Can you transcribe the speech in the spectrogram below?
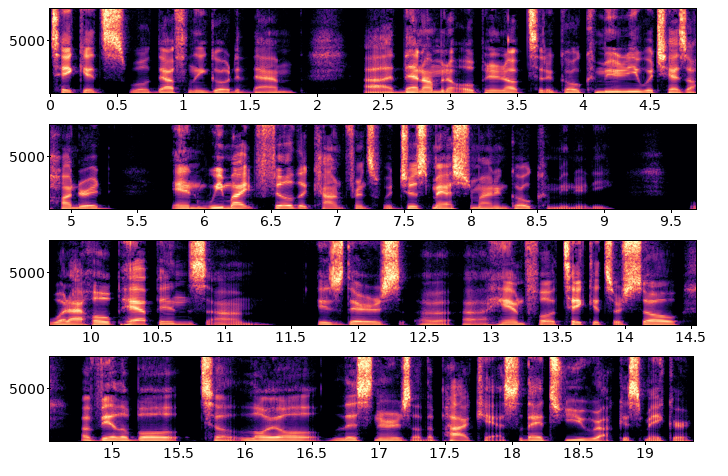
tickets will definitely go to them. Uh, then I'm going to open it up to the Go community, which has 100. And we might fill the conference with just Mastermind and Go community. What I hope happens um, is there's a, a, handful of tickets or so available to loyal listeners of the podcast. So that's you, Ruckus Maker.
